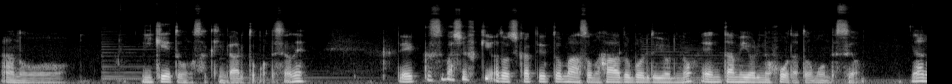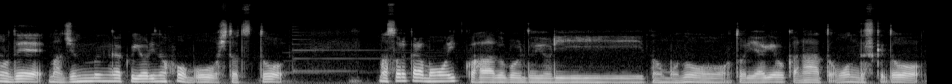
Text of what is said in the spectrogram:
あのー、2系統の作品があると思うんですよね。で、X 場所付近はどっちかというと、まあそのハードボイルド寄りのエンタメ寄りの方だと思うんですよ。なので、まあ純文学寄りの方も一つと、まあそれからもう一個ハードボイルド寄りのものを取り上げようかなと思うんですけど、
